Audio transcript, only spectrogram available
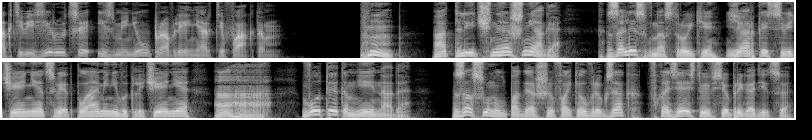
активизируется из меню управления артефактом. Хм, отличная шняга. Залез в настройки, яркость свечения, цвет пламени, выключение. Ага, вот это мне и надо. Засунул погасший факел в рюкзак, в хозяйстве все пригодится.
